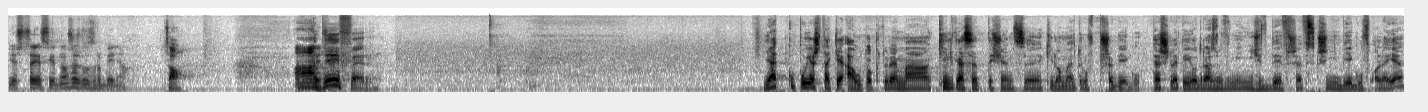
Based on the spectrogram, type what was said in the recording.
Jeszcze jest jedna rzecz do zrobienia. Co? A, dyfer. Jak kupujesz takie auto, które ma kilkaset tysięcy kilometrów przebiegu? Też lepiej od razu wymienić w dyfrze, w skrzyni biegów oleje?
